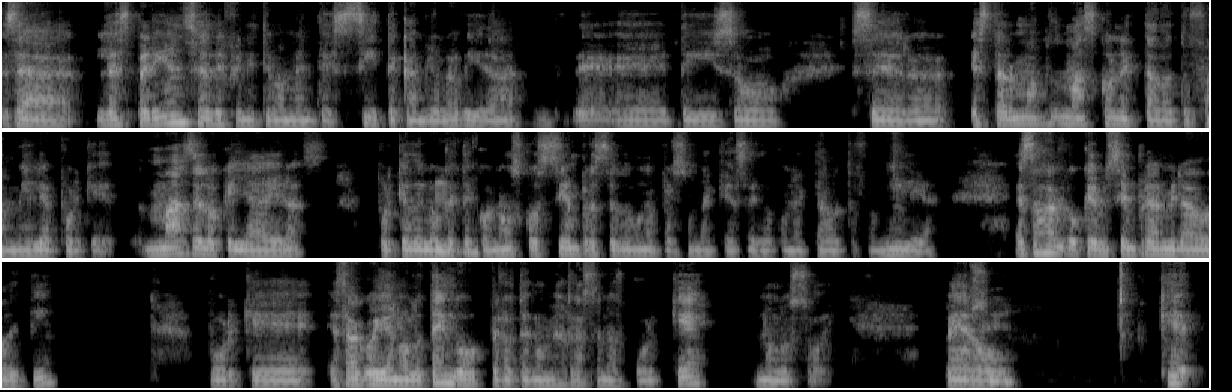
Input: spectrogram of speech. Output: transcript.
o sea, la experiencia definitivamente sí te cambió la vida, eh, te hizo ser, eh, estar más, conectado a tu familia, porque más de lo que ya eras, porque de lo que te conozco, siempre has sido una persona que ha sido conectado a tu familia. Eso es algo que siempre he admirado de ti, porque es algo que yo no lo tengo, pero tengo mis razones por qué no lo soy. Pero, que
